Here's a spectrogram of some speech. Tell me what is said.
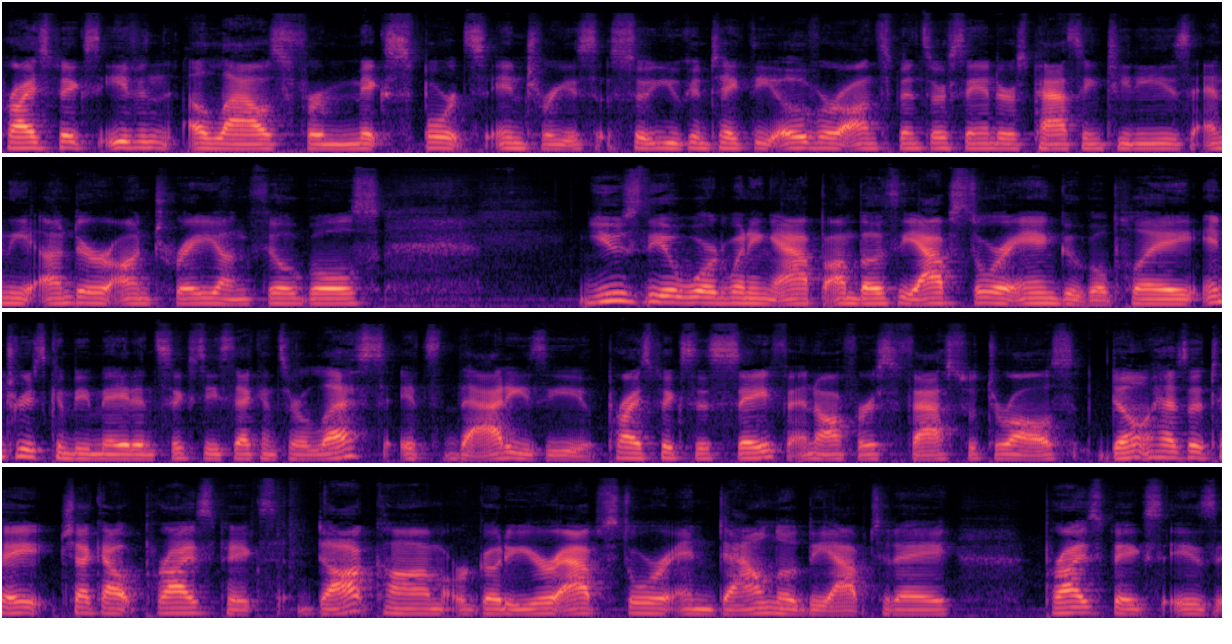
Prize Picks even allows for mixed sports entries, so you can take the over on Spencer Sanders passing TDs and the under on Trae Young field goals. Use the award winning app on both the App Store and Google Play. Entries can be made in 60 seconds or less. It's that easy. Prize Picks is safe and offers fast withdrawals. Don't hesitate. Check out prizepicks.com or go to your App Store and download the app today. Prize Picks is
